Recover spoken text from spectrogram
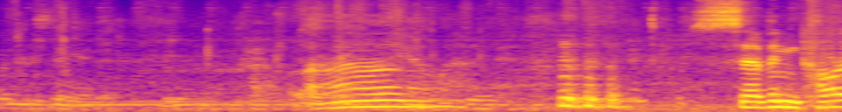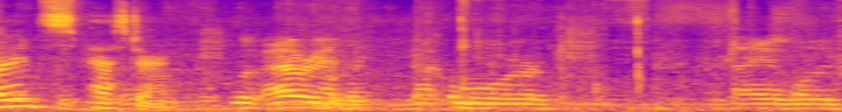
understand it. Um, seven cards. Pass turn. Look, I ran like Nakamura, Diamond,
